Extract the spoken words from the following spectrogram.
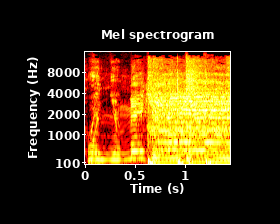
When you make it.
